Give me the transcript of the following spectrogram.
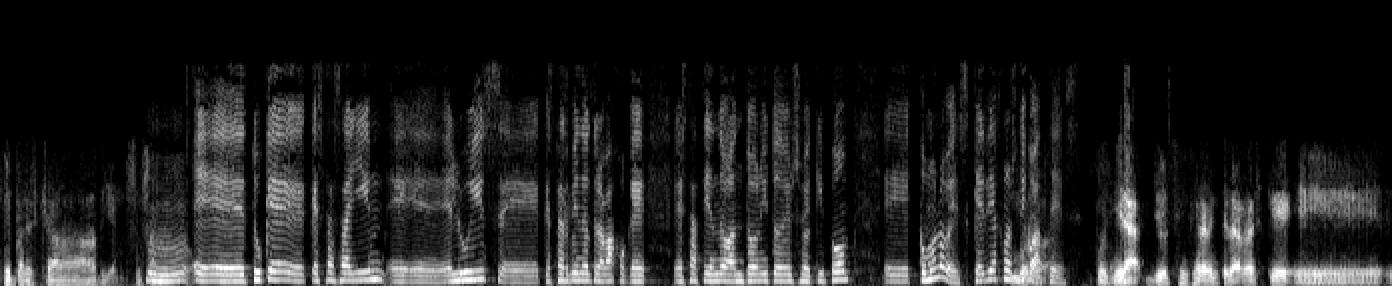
te parezca bien, Susana. Mm, eh, tú que, que estás allí, eh, Luis, eh, que estás viendo el trabajo que está haciendo Antonio y todo su equipo, eh, ¿cómo lo ves? ¿Qué diagnóstico Bueno, haces? Pues mira, yo sinceramente la verdad es que eh,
